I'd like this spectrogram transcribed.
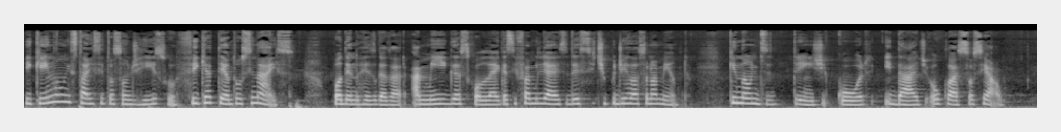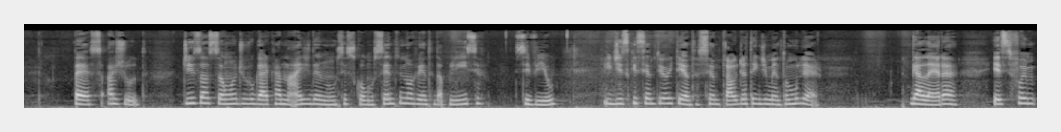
E quem não está em situação de risco, fique atento aos sinais podendo resgatar amigas, colegas e familiares desse tipo de relacionamento, que não distingue cor, idade ou classe social. Peça ajuda. Diz ação ao divulgar canais de denúncias como 190 da Polícia Civil e diz que 180 Central de Atendimento à Mulher. Galera, esse foi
